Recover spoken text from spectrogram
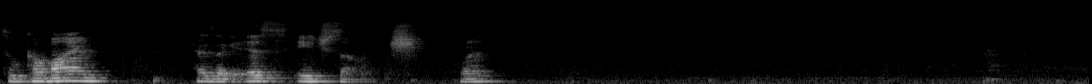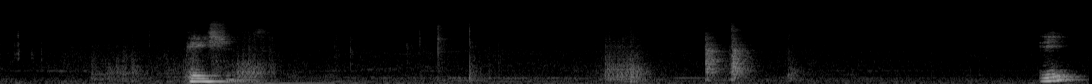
so combined has like a SH sound, right? Patient. Eight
